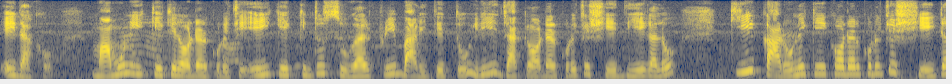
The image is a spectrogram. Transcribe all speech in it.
এই দেখো মামুন এই কেকের অর্ডার করেছে। এই কেক কিন্তু সুগার ফ্রি বাড়িতে তৈরি যাকে অর্ডার করেছে সে দিয়ে গেল। কি কারণে কেক অর্ডার করেছে সেইটা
